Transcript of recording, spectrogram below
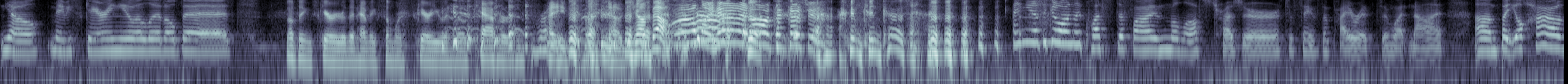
you know, maybe scaring you a little bit. Nothing scarier than having someone scare you in those caverns. Right. no, jump out. Oh my head! Oh concussion. I'm concussed. And you have to go on a quest to find the lost treasure to save the pirates and whatnot. Um, but you'll have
